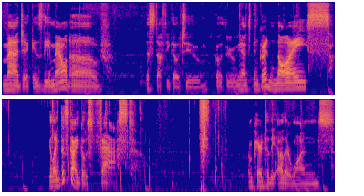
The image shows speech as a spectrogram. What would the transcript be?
magic is the amount of the stuff you go to go through. Yeah, it's been good. Nice. You're like this guy goes fast compared to the other ones.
